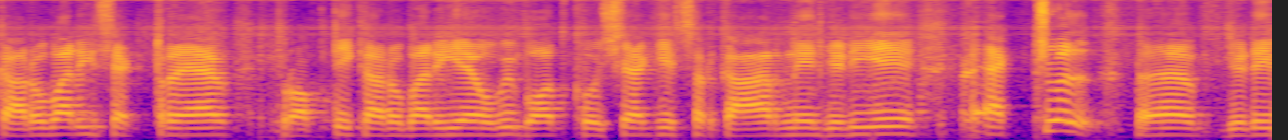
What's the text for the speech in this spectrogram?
ਕਾਰੋਬਾਰੀ ਸੈਕਟਰ ਹੈ, ਪ੍ਰਾਪਰਟੀ ਕਾਰੋਬਾਰੀ ਹੈ, ਉਹ ਵੀ ਬਹੁਤ ਖੁਸ਼ ਹੈ ਕਿ ਸਰਕਾਰ ਨੇ ਜਿਹੜੀ ਇਹ ਐਕਚੁਅਲ ਜਿਹੜੀ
